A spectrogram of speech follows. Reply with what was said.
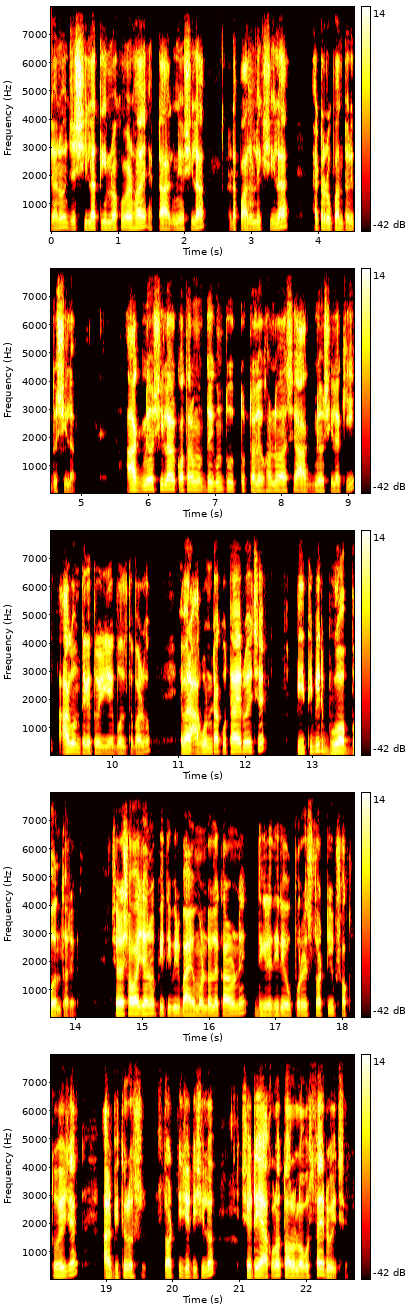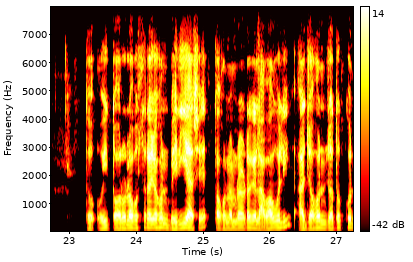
জানো যে শিলা তিন রকমের হয়, একটা আগ্নেয় শিলা একটা পাললিক শিলা, একটা রূপান্তরিত শিলা। আগ্নেয় শিলার কথার মধ্যে কিন্তু উত্তরটা লেখানো আছে। আগ্নেয় শিলা কি? আগুন থেকে তৈরি বলতে পারো। এবার আগুনটা কোথায় রয়েছে? পৃথিবীর ভূ অভ্যন্তরে। সেটা সবাই জানো, পৃথিবীর বায়ুমণ্ডলের কারণে ধীরে ধীরে উপরের স্তরটি শক্ত হয়ে যায় আর ভিতরের স্তরটি যেটি ছিল সেটি এখনও তরল অবস্থায় রয়েছে। তো ওই তরল অবস্থাটা যখন বেরিয়ে আসে, তখন আমরা ওটাকে লাভা বলি। আর যখন যতক্ষণ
